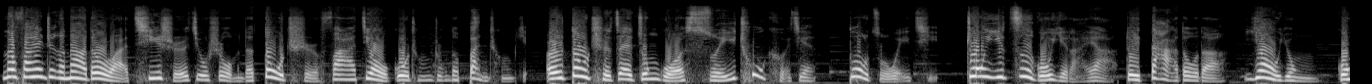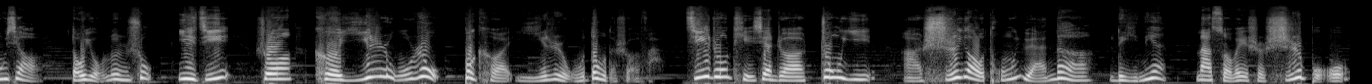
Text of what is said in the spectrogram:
那发现这个纳豆啊，其实就是我们的豆豉发酵过程中的半成品，而豆豉在中国随处可见，不足为奇。中医自古以来呀，对大豆的药用功效。都有论述，以及说可一日无肉，不可一日无豆的说法，集中体现着中医啊食药同源的理念。那所谓是食补，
